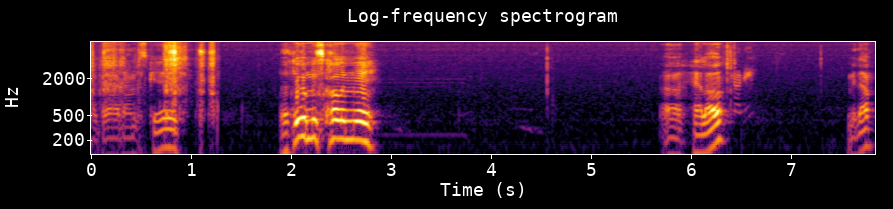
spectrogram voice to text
my god, I'm scared. The doom is calling me! Uh, hello? Olla.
